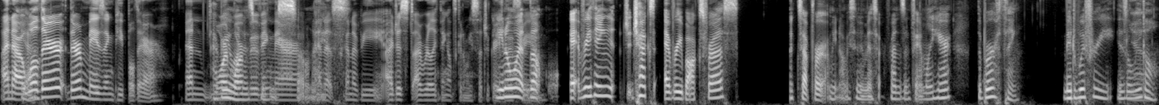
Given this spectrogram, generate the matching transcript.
I know. Yeah. Well, they're they're amazing people there, and more Everyone and more moving there, so and it's gonna be. I just I really think it's gonna be such a great. you know what? The everything checks every box for us, except for I mean, obviously we miss our friends and family here. The birth thing, midwifery is Yeah. illegal.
